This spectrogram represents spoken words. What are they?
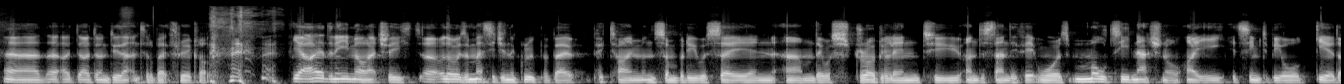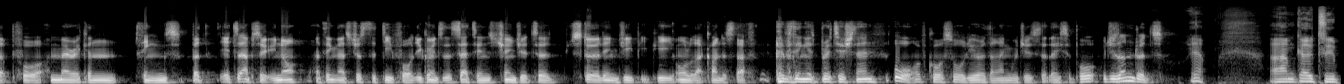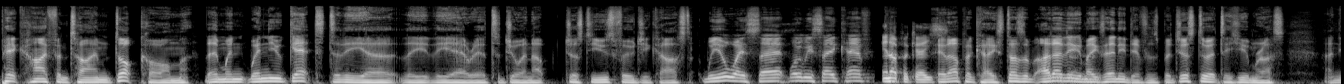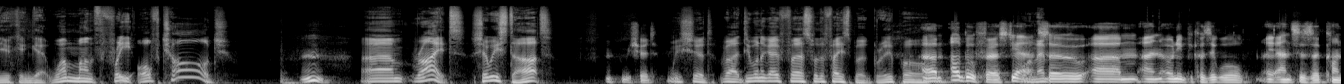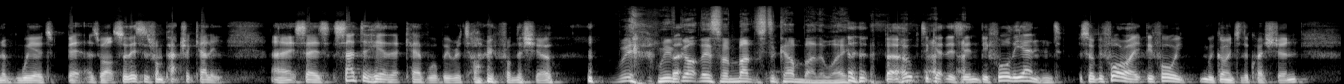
Uh, I, I don't do that until about three o'clock. yeah, I had an email actually. Uh, there was a message in the group about Pic-Time, and somebody was saying um, they were struggling to understand if it was multinational, i.e., it seemed to be all geared up for American things, but it's absolutely not. I think that's just the default. You go into the settings, change it to sterling, GBP, all of that kind of stuff. Everything is British then, or of course all your other languages that they support, which is hundreds. Yeah. Um, go to pic-time.com. Then when, when you get to the uh, the the area to join up, just use FujiCast. We always say it. What do we say, Kev? In uppercase, In uppercase doesn't. I don't think it makes any difference, but just do it to humour us, and you can get one month free of charge. Um, right. Shall we start? we should. We should. Right. Do you want to go first with the Facebook group, or Um, I'll go first. Yeah. on so, um, and only because it will it answers a kind of weird bit as well. So this is from Patrick Kelly. Uh, it says, "Sad to hear that Kev will be retiring from the show, we, we've got this for months to come? By the way. but I hope to get this in before the end." So before I before we, we go into the question,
